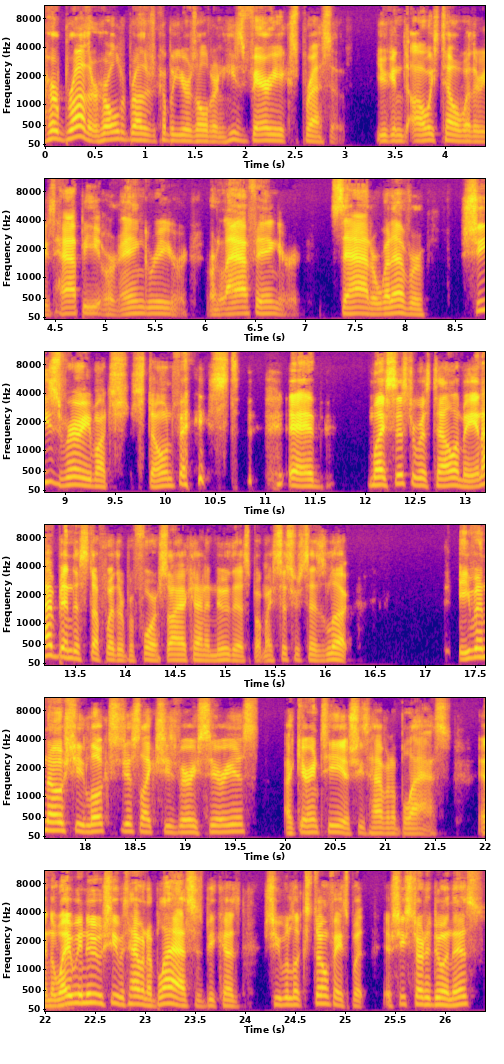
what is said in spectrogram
her brother, her older brother's a couple years older, and he's very expressive. You can always tell whether he's happy or angry or or laughing or sad or whatever. She's very much stone faced. and my sister was telling me, and I've been to stuff with her before, so I kind of knew this, but my sister says, look, even though she looks just like she's very serious, I guarantee you she's having a blast. And the way we knew she was having a blast is because she would look stone faced, but if she started doing this,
